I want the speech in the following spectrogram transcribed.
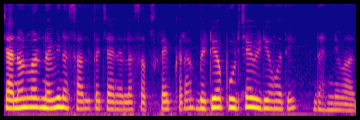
चॅनलवर नवीन असाल तर चॅनलला सबस्क्राईब करा. भेटूया पुढच्या व्हिडिओमध्ये. धन्यवाद.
